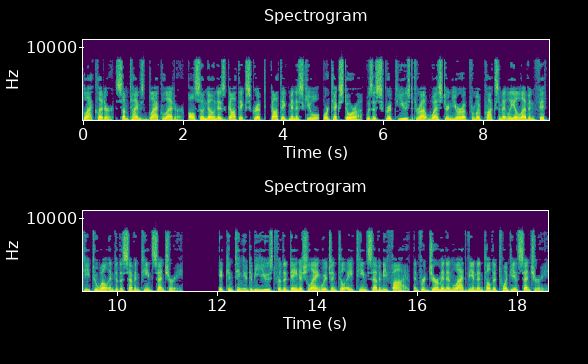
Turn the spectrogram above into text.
Blackletter sometimes black letter, also known as Gothic script, Gothic minuscule, or textura, was a script used throughout Western Europe from approximately 1150 to well into the 17th century. It continued to be used for the Danish language until 1875, and for German and Latvian until the 20th century.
